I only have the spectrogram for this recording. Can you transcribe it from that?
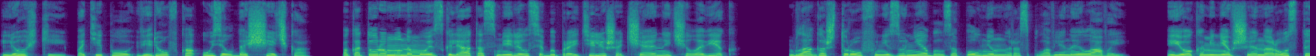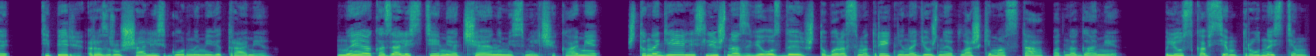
легкий, по типу веревка-узел-дощечка, по которому, на мой взгляд, осмелился бы пройти лишь отчаянный человек. Благо, что ров внизу не был заполнен расплавленной лавой. Ее окаменевшие наросты теперь разрушались горными ветрами. Мы оказались теми отчаянными смельчаками, что надеялись лишь на звезды, чтобы рассмотреть ненадежные плашки моста под ногами. Плюс ко всем трудностям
